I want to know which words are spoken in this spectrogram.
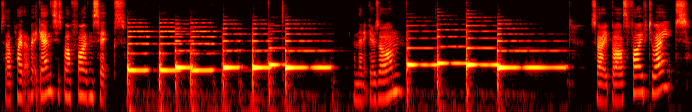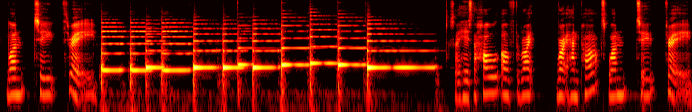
So I'll play that bit again. This is bar five and six. And then it goes on. So bars five to eight. One, two, three. So here's the whole of the right right hand parts. One, two, three.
